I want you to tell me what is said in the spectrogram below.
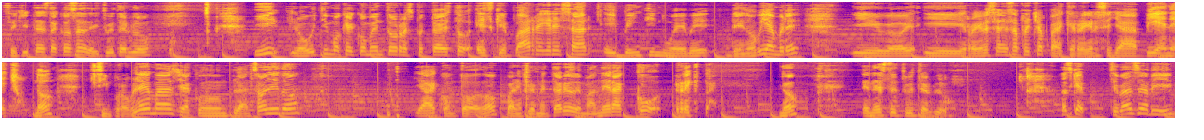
se quita esta cosa de Twitter Blue. Y lo último que comento respecto a esto es que va a regresar el 29 de noviembre y, y, regresa en esa fecha para que regrese ya bien hecho, ¿no? Sin problemas, ya con un plan sólido, ya con todo, ¿no? Para implementarlo de manera correcta, ¿no? En este Twitter Blue. Así que se me hace a mí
